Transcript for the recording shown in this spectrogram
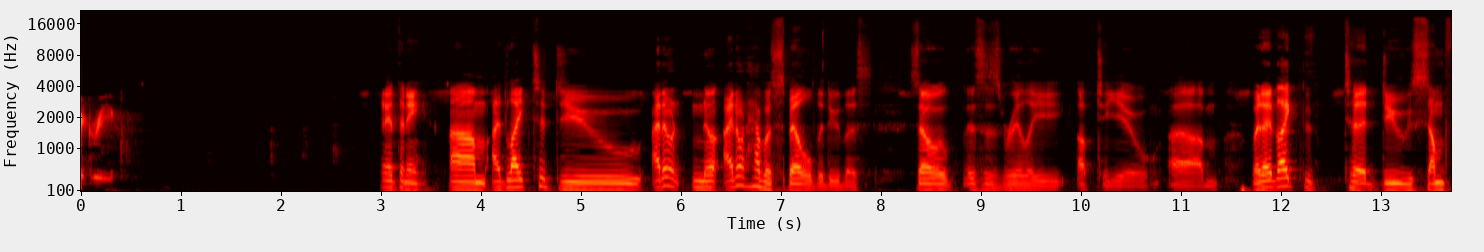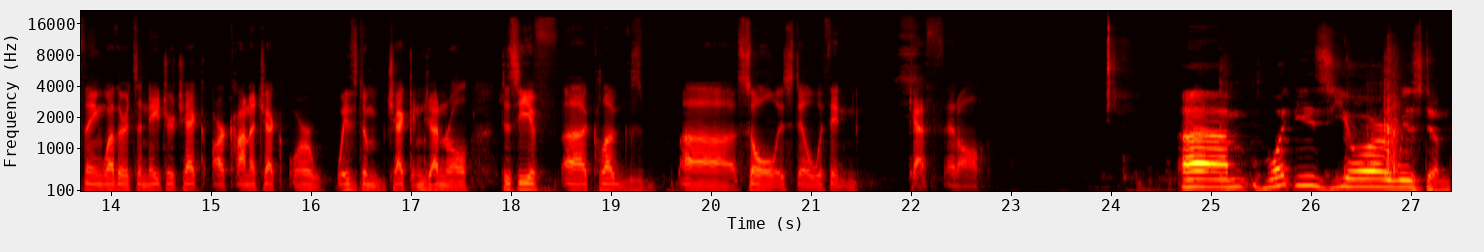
agree. Anthony, um, I'd like to do. I don't know. I don't have a spell to do this, so this is really up to you. Um, but I'd like to, to do something, whether it's a nature check, arcana check, or wisdom check in general, to see if uh, Klug's uh, soul is still within Keth at all. Um, what is your wisdom?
